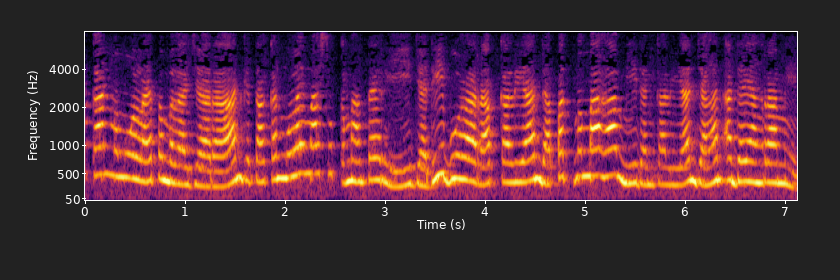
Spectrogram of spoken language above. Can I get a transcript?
akan memulai pembelajaran, kita akan mulai masuk ke materi. Jadi, Ibu harap kalian dapat memahami dan kalian jangan ada yang rame.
